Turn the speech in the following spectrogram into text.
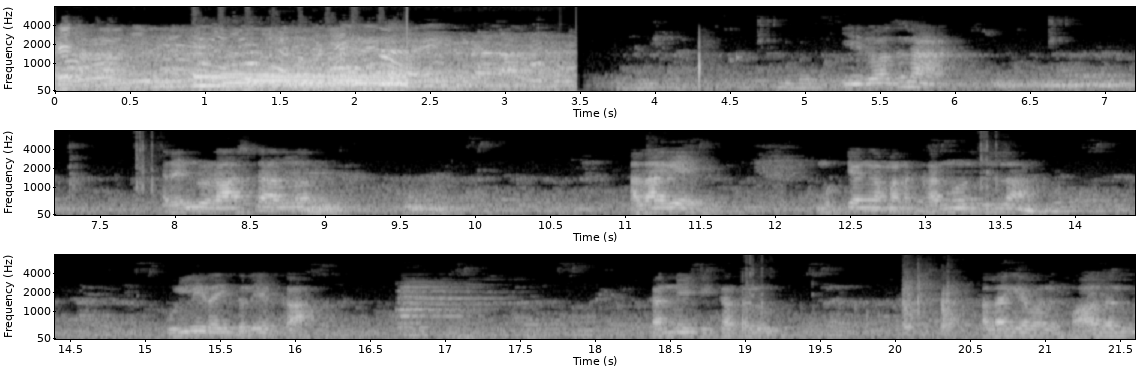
ఈ రోజున రెండు రాష్ట్రాల్లో అలాగే ముఖ్యంగా మన కర్నూలు జిల్లా ఉల్లి రైతుల యొక్క కన్నీటి కథలు అలాగే వాళ్ళ బాధలు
